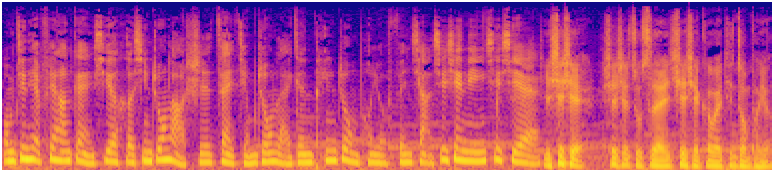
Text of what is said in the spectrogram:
我们今天也非常感谢何新忠老师在节目中来跟听众朋友分享，谢谢您，谢谢，也谢谢，谢谢主持人，谢谢各位听众朋友。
